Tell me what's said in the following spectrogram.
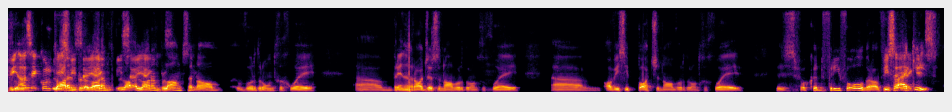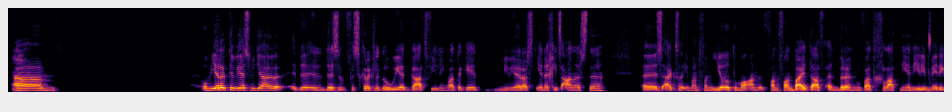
wie as hy kon kies, Lauren Lauren Blanc se naam word rondgegooi. Um Brendan Rodgers se naam word rondgegooi. Uh obviously Potch se naam word rondgegooi. Dis is fucking free for all bro. Wie sou ek kies? Ja. Um om eerlik te wees met jou, dis 'n verskriklike weird gut feeling wat ek het meer as enigiets anderste is ek sal iemand van heeltemal aan van van buite af inbring wat glad nie in hierdie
